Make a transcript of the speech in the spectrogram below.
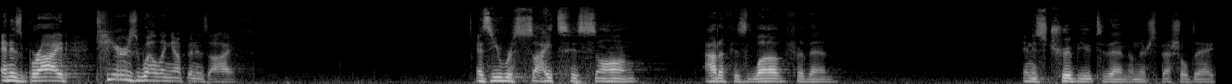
and his bride, tears welling up in his eyes. As he recites his song out of his love for them and his tribute to them on their special day.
